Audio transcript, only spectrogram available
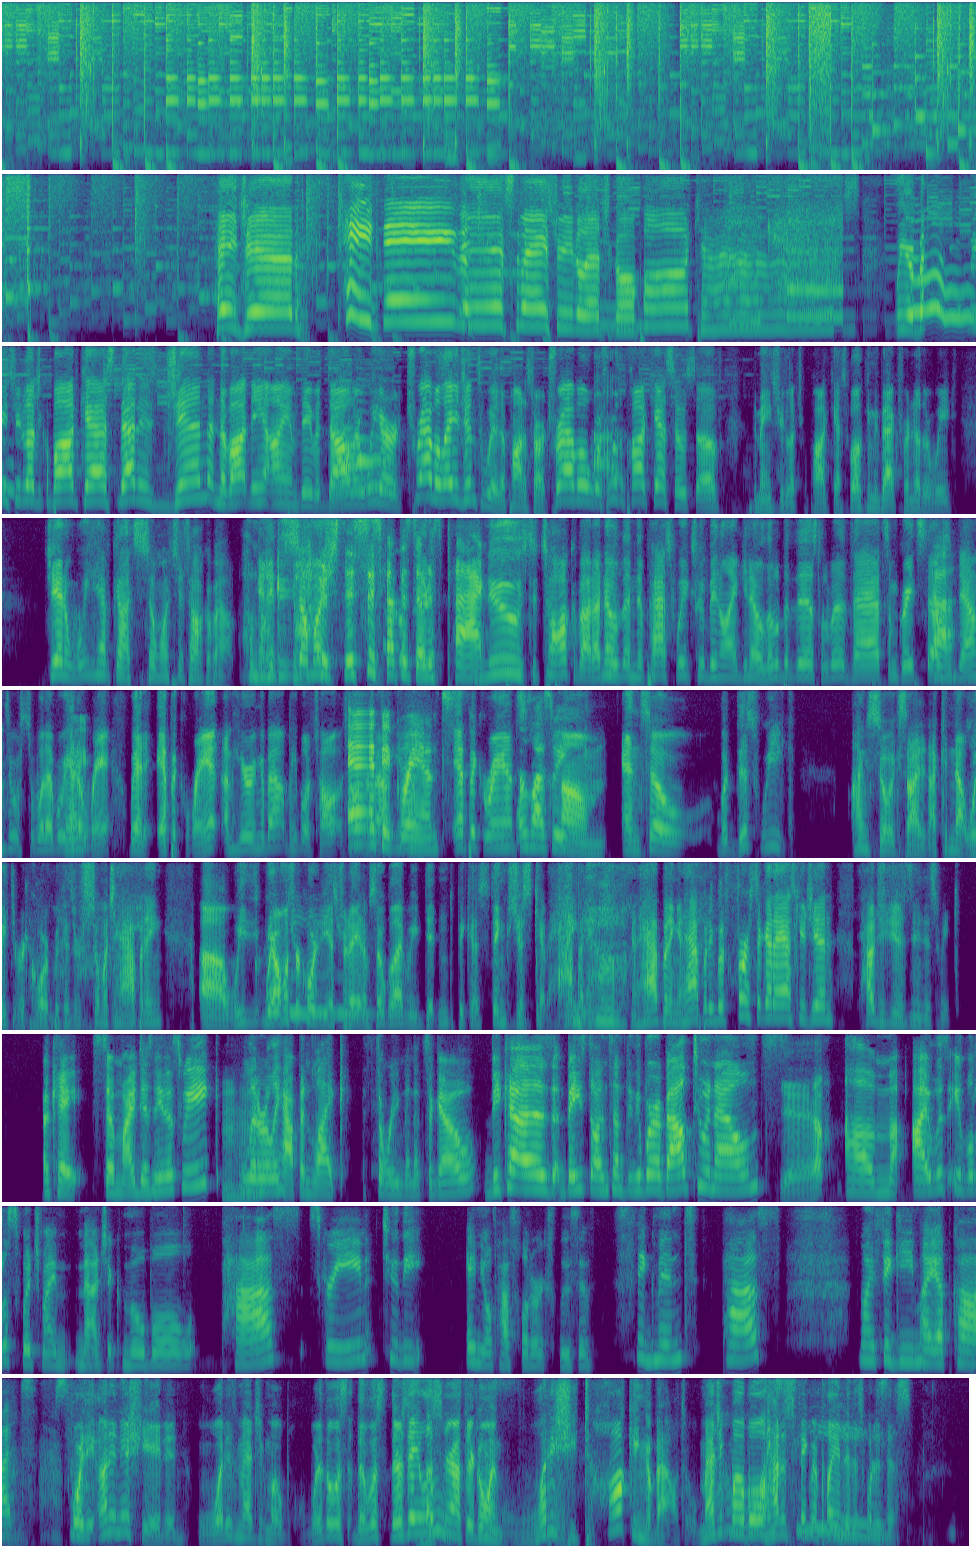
Hey Jen, Hey, Dave. it's the Main Street Electrical Podcast. We are back Main Street Electrical Podcast. That is Jen Novotny. I am David Dollar. We are travel agents with Upon a Star Travel. We're, we're the podcast hosts of the Main Street Electrical Podcast. Welcome you back for another week. Jen, we have got so much to talk about. Oh my and gosh, so much this is episode is packed. news to talk about. I know in the past weeks we've been like, you know, a little bit of this, a little bit of that, some great stuff, Yeah. some down through whatever. We had a rant. We had an epic rant I'm hearing about. People are ta- talking about. Epic know, rant. Epic rants. That was last week. Um, and so, but this week, I'm so excited. I cannot wait to record because there's so much happening. Uh, we we almost recorded yesterday, and I'm so glad we didn't because things just kept happening and happening and happening. But first, I got to ask you, Jen, how did you do Disney this week? Okay, so my Disney this week Mhm. literally happened like three minutes ago because based on something that we're about to announce, Yep. um, I was able to switch my Magic Mobile Pass screen to the annual pass holder exclusive Figment Pass. My Figgy, my Epcot. For the uninitiated, what is Magic Mobile? What are the list? The list. There's a listener Oh, out there going, "What is she talking about? Magic Oh, Mobile? I How does Figment play into this? What is this?"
